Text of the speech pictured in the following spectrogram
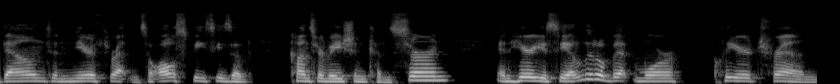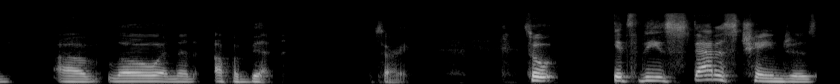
down to near threatened. So all species of conservation concern and here you see a little bit more clear trend of low and then up a bit. Sorry. So it's these status changes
